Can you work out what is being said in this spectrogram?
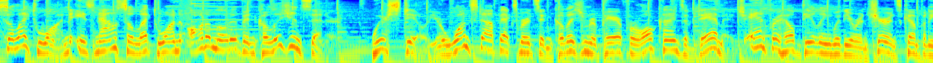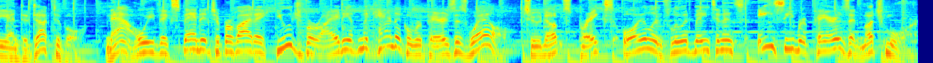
Select One is now Select One Automotive and Collision Center. We're still your one stop experts in collision repair for all kinds of damage and for help dealing with your insurance company and deductible. Now we've expanded to provide a huge variety of mechanical repairs as well tune ups, brakes, oil and fluid maintenance, AC repairs, and much more.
